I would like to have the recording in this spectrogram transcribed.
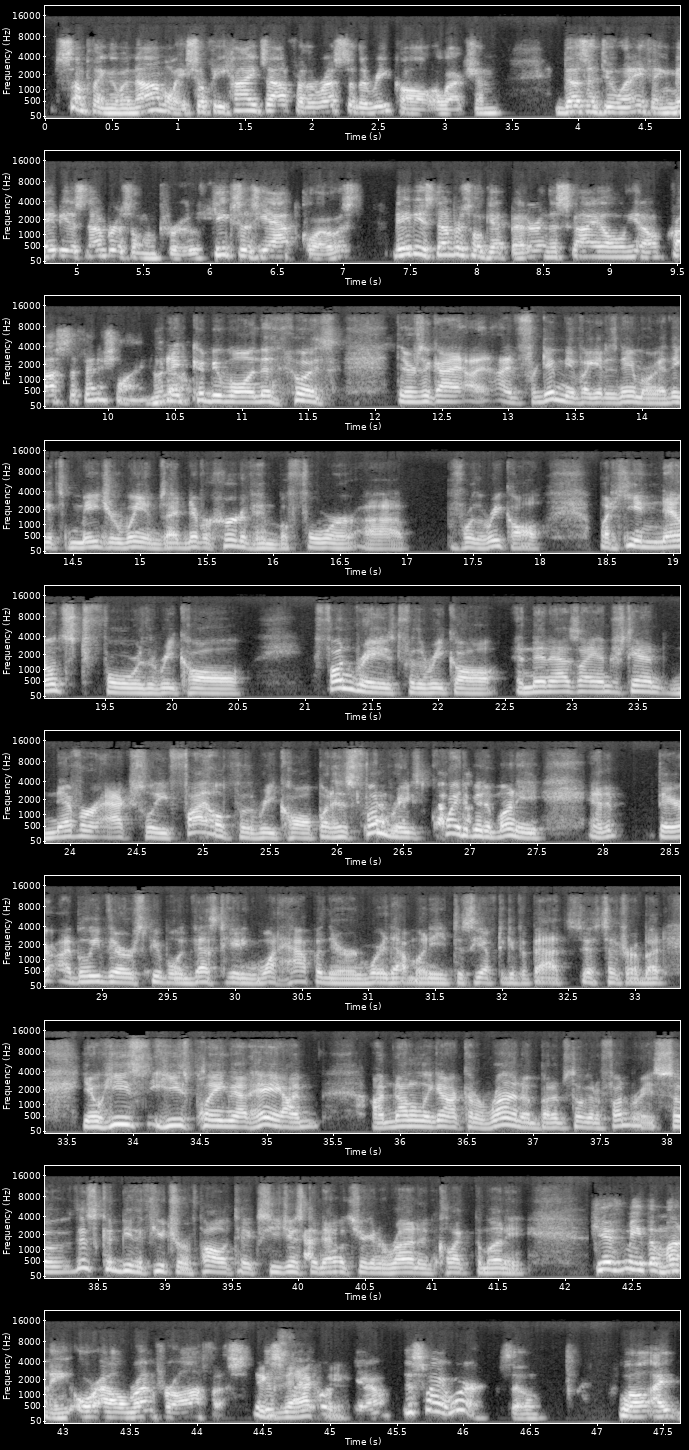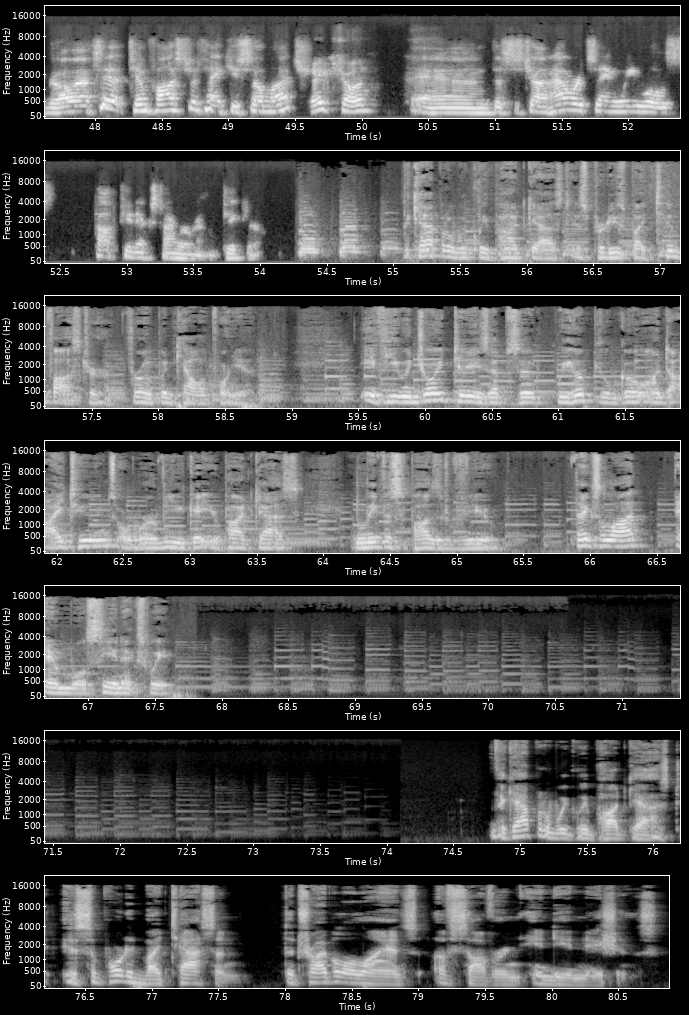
something of an anomaly. So if he hides out for the rest of the recall election, doesn't do anything, maybe his numbers will improve, keeps his yap closed. Maybe his numbers will get better, and this guy will, you know, cross the finish line. Who knows? It could be one. There was, there's a guy. I, I, forgive me if I get his name wrong. I think it's Major Williams. I'd never heard of him before uh, before the recall, but he announced for the recall fundraised for the recall, and then, as I understand, never actually filed for the recall, but has fundraised quite a bit of money. And there, I believe there's people investigating what happened there and where that money does he have to give it back, etc. But you know, he's he's playing that. Hey, I'm I'm not only not going to run, but I'm still going to fundraise. So this could be the future of politics. You just announce you're going to run and collect the money. Give me the money, or I'll run for office. Exactly. Work, you know, this might work. So, well, I well, that's it. Tim Foster, thank you so much. Thanks, Sean. And this is John Howard saying we will talk to you next time around. Take care. The Capitol Weekly podcast is produced by Tim Foster for Open California. If you enjoyed today's episode, we hope you'll go onto iTunes or wherever you get your podcasts and leave us a positive review. Thanks a lot, and we'll see you next week. The Capitol Weekly podcast is supported by TASIN, the Tribal Alliance of Sovereign Indian Nations.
